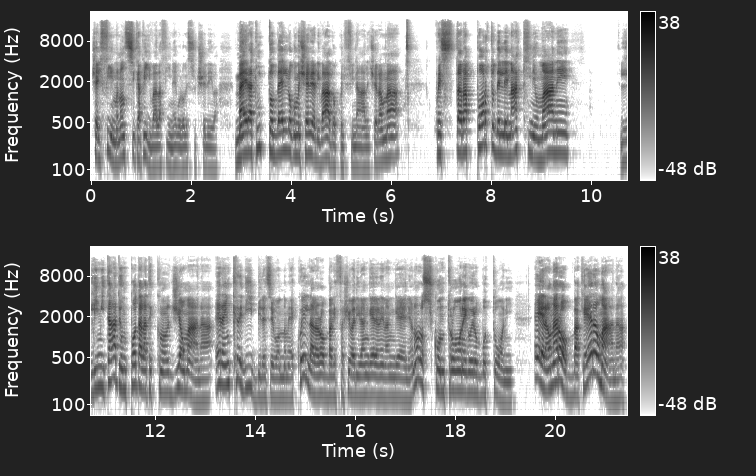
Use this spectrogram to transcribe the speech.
Cioè, il film non si capiva alla fine quello che succedeva. Ma era tutto bello come c'era arrivato a quel finale. C'era una. Questo rapporto delle macchine umane limitate un po' dalla tecnologia umana era incredibile secondo me. È quella la roba che faceva di Evangelion Evangelion, non lo scontrone con i robottoni. Era una roba che era umana,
